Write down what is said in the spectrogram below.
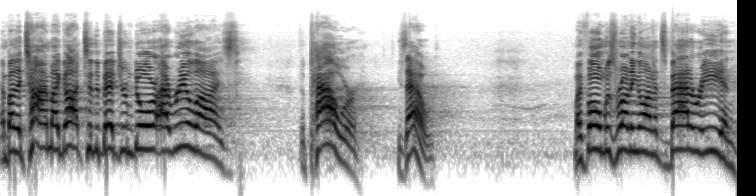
and by the time I got to the bedroom door, I realized the power is out. My phone was running on its battery and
